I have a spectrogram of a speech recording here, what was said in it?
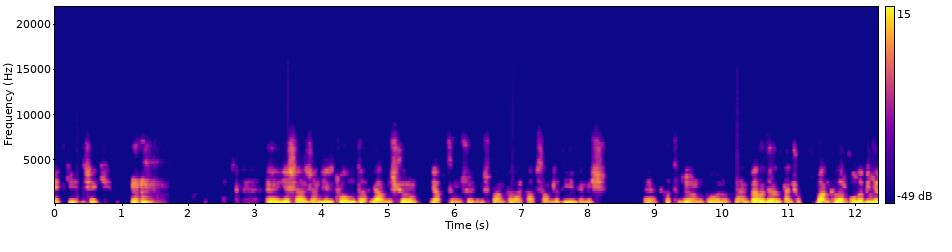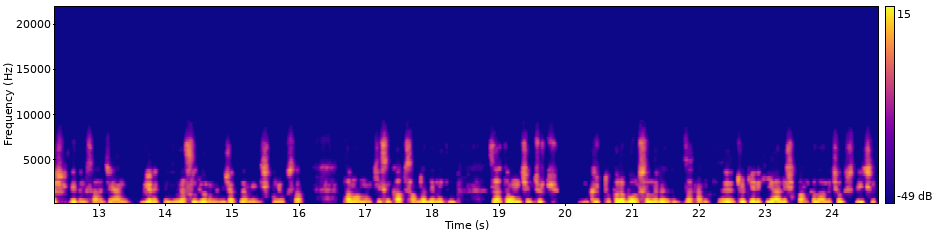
etki edecek. ee, Yaşar Ceritoğlu da yanlış yorum yaptığımı söylemiş. Bankalar kapsamda değil demiş. Evet katılıyorum doğru. Yani bana da zaten çok bankalar olabilir dedim sadece. Yani yönetmeliği nasıl yorumlayacaklarına ilişkin yoksa tamamen kesin kapsamda demedim. Zaten onun için Türk kripto para borsaları zaten e, Türkiye'deki yerleşik bankalarla çalıştığı için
